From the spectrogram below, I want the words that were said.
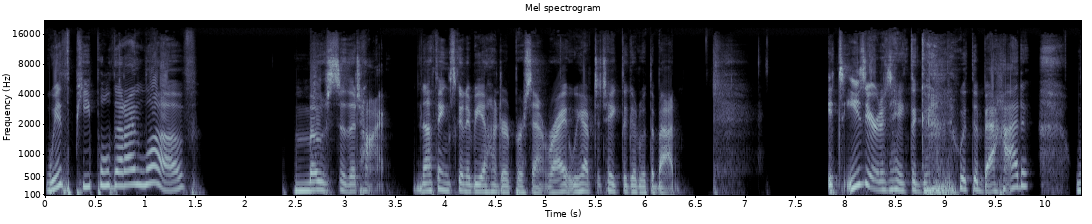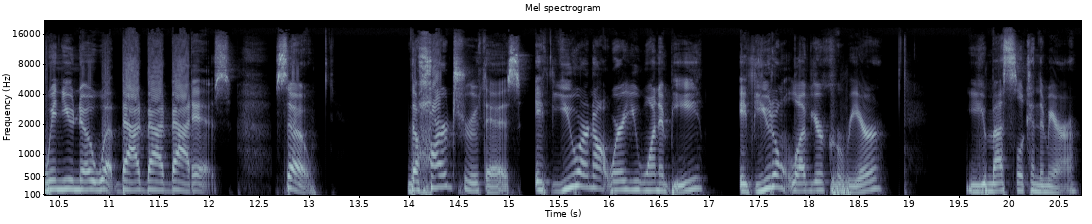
with people that I love most of the time. Nothing's going to be 100%, right? We have to take the good with the bad. It's easier to take the good with the bad when you know what bad, bad, bad is. So, the hard truth is if you are not where you want to be, if you don't love your career, you must look in the mirror.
